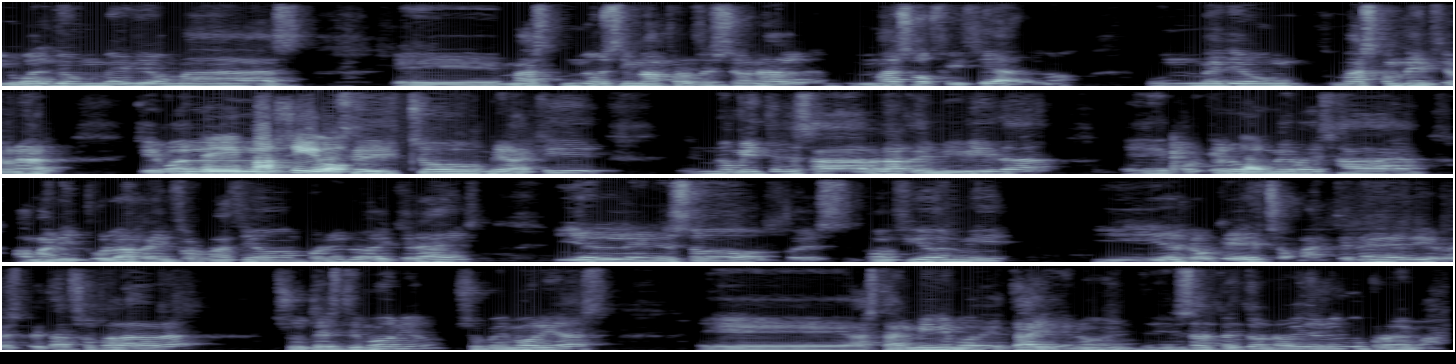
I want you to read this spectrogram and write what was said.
igual de un medio más, eh, más no sé si más profesional, más oficial, ¿no? Un medio más convencional, que igual eh, masivo. hubiese dicho, mira, aquí no me interesa hablar de mi vida, eh, porque luego me vais a, manipular la información, poner lo que queráis. Y él en eso, pues confió en mí y es lo que he hecho, mantener y respetar su palabra, su testimonio, sus memorias, eh, hasta el mínimo detalle, ¿no? En ese aspecto no ha habido ningún problema.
